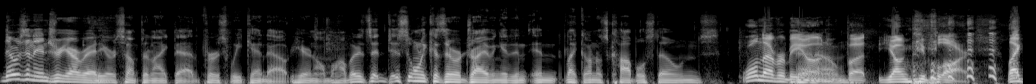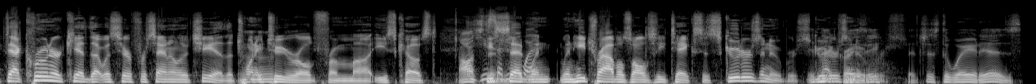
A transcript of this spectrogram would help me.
there was an injury already or something like that first weekend out here in Omaha, but it's it's only because they were driving it in, in like on those cobblestones. We'll never be on them. But young people are, like that crooner kid that was here for Santa Lucia, the 22 year old from uh, East Coast. Austin. He said he said went. when when he travels, all he takes is scooters and Ubers, Isn't that scooters and crazy? Ubers. That's just the way it is.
